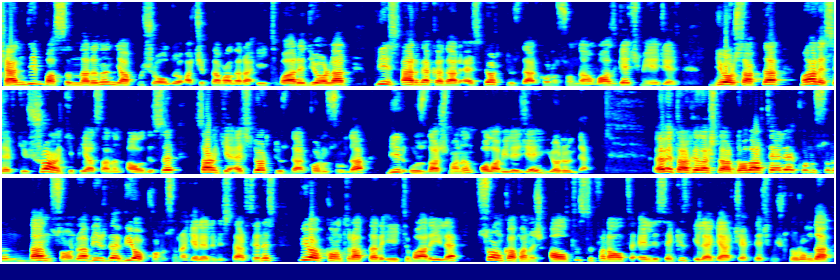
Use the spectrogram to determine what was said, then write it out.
kendi basınlarının yapmış olduğu açıklamalara itibar ediyorlar. Biz her ne kadar S-400'ler konusundan vazgeçmeyeceğiz diyorsak da maalesef ki şu anki piyasanın algısı sanki S-400'ler konusunda bir uzlaşmanın olabileceği yönünde. Evet arkadaşlar dolar TL konusundan sonra bir de Viyop konusuna gelelim isterseniz. Viyop kontratları itibariyle son kapanış 6.06.58 ile gerçekleşmiş durumda.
